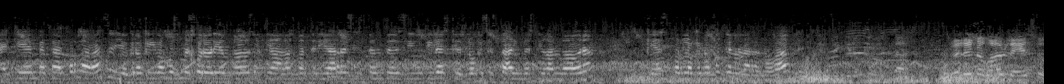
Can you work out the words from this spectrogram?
hay que empezar por la base. Yo creo que íbamos mejor orientados hacia las baterías resistentes y útiles, que es lo que se está investigando ahora, que es por lo que no funcionan las renovables. No es renovable eso.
